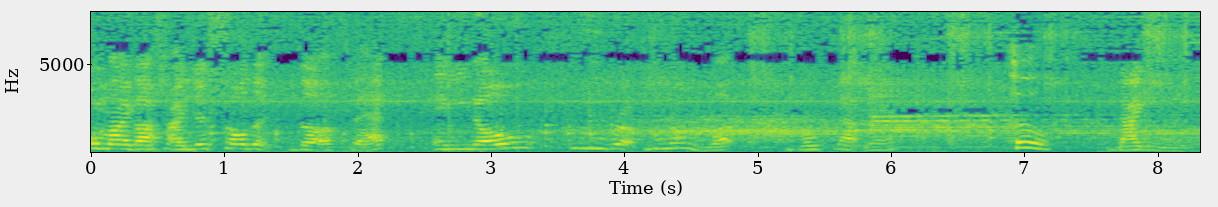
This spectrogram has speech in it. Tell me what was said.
Oh my gosh! I just saw the the effect, and you know who? bro- You know what broke that lamp? Who? Guiding light.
